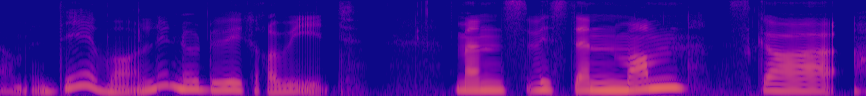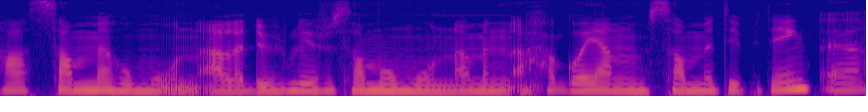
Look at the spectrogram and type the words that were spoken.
Ja, men det er vanlig når du er gravid. Mens hvis en mann skal ha samme hormon, eller du blir ikke samme hormoner, men går gå gjennom samme type ting, Ja.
